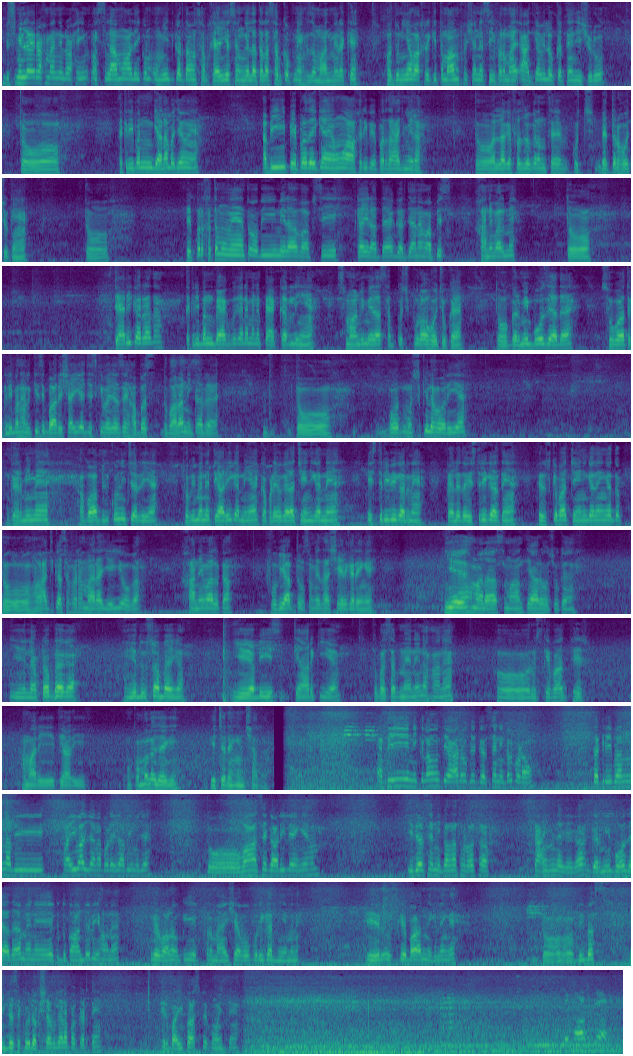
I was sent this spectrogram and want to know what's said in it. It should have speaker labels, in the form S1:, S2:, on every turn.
S1: बिसमीम अल्लाम उम्मीद करता हूँ सब खैरियत से होंगे। अल्लाह ताला सबको अपने हिफ्जमान में रखे। और दुनिया वाखिर की तमाम खुशियाँ नसीब फरमाए। आज का भी लोग करते हैं जी शुरू। तो तकरीबन 11 बजे हुए हैं। अभी पेपर दे के आया हूँ, आखिरी पेपर था आज मेरा। तो अल्लाह के फजल करम से कुछ बेहतर हो चुके हैं। तो पेपर ख़त्म हुए हैं तो अभी मेरा वापसी का इरादा है, घर जाना है वापस खाने वाल में। तो तैयारी कर रहा था, तकरीबन बैग वगैरह मैंने पैक कर लिए हैं। सामान भी मेरा सब कुछ पूरा हो चुका है। तो गर्मी बहुत ज़्यादा है सुबह तकरीबन हल्की सी बारिश आई है, जिसकी वजह से हबस दोबारा निकल रहा है। तो बहुत मुश्किल हो रही है। गर्मी में हवा बिल्कुल नहीं चल रही है तो अभी मैंने तैयारी करनी है, कपड़े वगैरह चेंज करने हैं, इस्त्री भी करने हैं। पहले तो इस्त्री करते हैं, फिर उसके बाद चेंज करेंगे तो तो आज का सफ़र हमारा यही होगा, खाने वाल का। वो भी आप दोस्तों के साथ शेयर करेंगे। ये हमारा सामान तैयार हो चुका है। ये लैपटॉप बैग है, ये दूसरा बैग है, ये अभी इस तैयार किया है। तो बस अब मैंने नहाना है और उसके बाद फिर हमारी तैयारी मुकम्मल हो जाएगी, फिर चलेंगे इंशाल्लाह। अभी निकला हूँ, तैयार होकर घर से निकल पड़ा हूँ। तकरीबन अभी साहिवाल जाना पड़ेगा अभी मुझे। तो वहाँ से गाड़ी लेंगे हम। इधर से निकलना थोड़ा सा टाइम लगेगा। गर्मी बहुत ज़्यादा है। मैंने एक दुकान पे भी होना है। घर वालों की एक फरमाइश है, वो पूरी करनी है मैंने। फिर उसके बाद निकलेंगे। तो अभी बस इधर से कोई रक्षा वगैरह पकड़ते हैं। फिर बाईपास पे पहुँचते हैं। अभी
